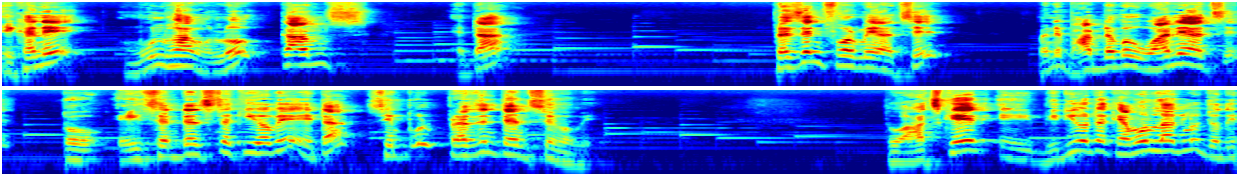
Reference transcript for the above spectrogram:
এখানে মূল ভাব হলো কামস এটা প্রেজেন্ট ফর্মে আছে মানে ভাব নাম্বার ওয়ানে আছে। তো এই সেন্টেন্সটা কি হবে? এটা সিম্পল প্রেজেন্ট টেন্সে হবে। তো আজকের এই ভিডিওটা কেমন লাগল? যদি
